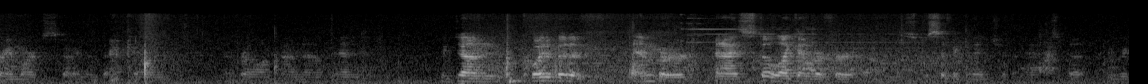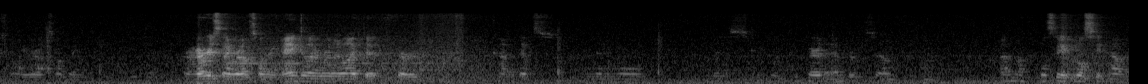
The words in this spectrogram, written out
frameworks starting in back end for a long time now. And we've done quite a bit of Ember, and I still like Ember for a specific niche of apps, but we recently wrote something, or I recently wrote something Angular, really liked it for kind of its minimal, minis to Ember, so I don't know, we'll see, we'll see how it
